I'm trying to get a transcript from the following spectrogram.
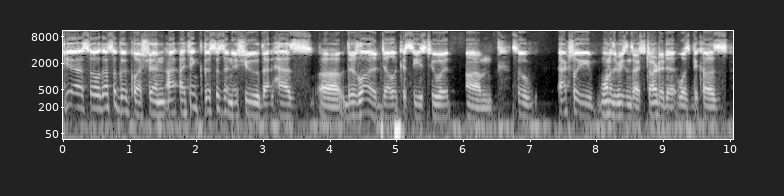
Yeah, so that's a good question. I, I think this is an issue that has uh, there's a lot of delicacies to it. Um, so actually, one of the reasons I started it was because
